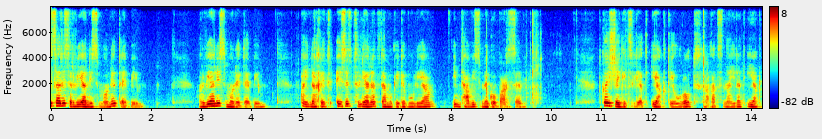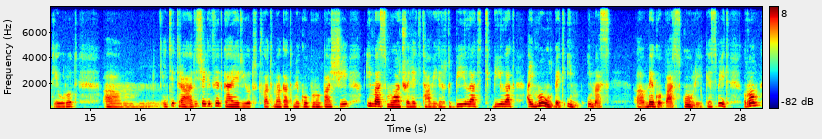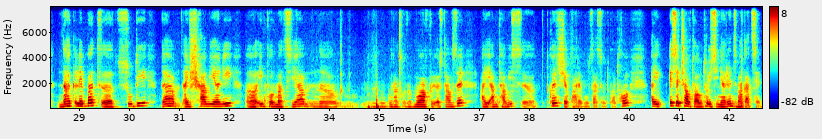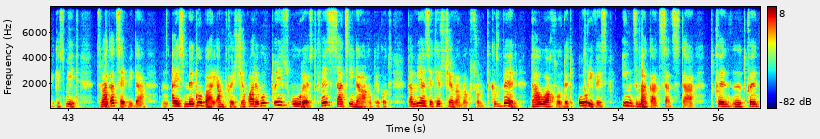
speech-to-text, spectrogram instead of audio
ეს არის რვიანის მონეტები. რვიანის მონეტები. აი ნახეთ, ესეც თლიანად დამოკიდებულია იმ თავის მეგობარზე. თქვენ შეგიძლიათ იაქტიუროთ რაღაცნაირად იაქტიუროთ აა იცით რა არის შეგიძლიათ გაერიოთ თქვათ მაგათ მეგობრობაში იმას მოაჩვენეთ თავი რბილად თბილად აი მოულბეთ იმ იმას მეგობარს გული გესმით რომ ნაკლებად ცუდი და აი შხამიანი ინფორმაცია მოახვიოს თავზე აი ამ თავის თქვენ შეყარებულს ასე ვთქვათ ხო აი ესე ჩავთვალოთ რომ ისინი არიან ძმაკაცები, გესმით? ძმაკაცები და აი ეს მეგობარი ამ თქვენ შეყვარებულ twins ურევს თქვენს საწინააღმდეგოთ და მე ასეთი რჩევა მაქვს რომ თქვენ დაუახლოვდეთ ორივეს იმ ძმაკაცსაც და თქვენ თქვენ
